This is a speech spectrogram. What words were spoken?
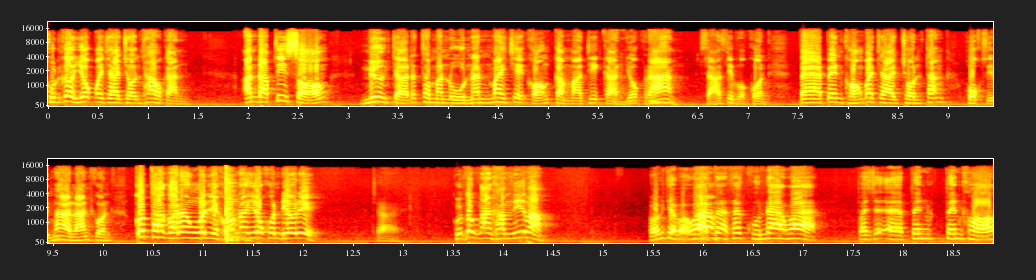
คุณก็ยกประชาชนเท่ากัน อันดับที่สองเนื่องจากรัฐธรรมนูญนั้นไม่ใช่ของกรรมาธิการยกร่าง 36 คน แต่เป็นของประชาชนทั้ง 65 ล้านคน ก็เท่ากับรัฐธรรมนูญของนายกคนเดียวดิใช่คุณต้องการคำนี้เปล่าผมจะบอกว่าอ้าวถ้าถ้าคุณอ้างว่าประชาเอ่อเป็นเป็นของ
